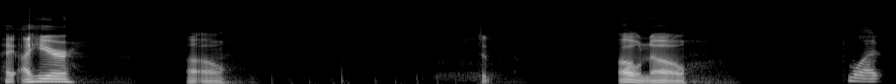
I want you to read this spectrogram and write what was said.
Hey, I hear. Uh oh. Did... Oh no. What?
